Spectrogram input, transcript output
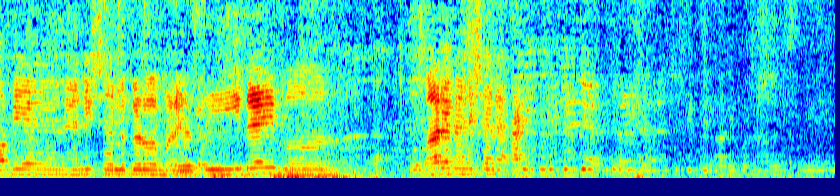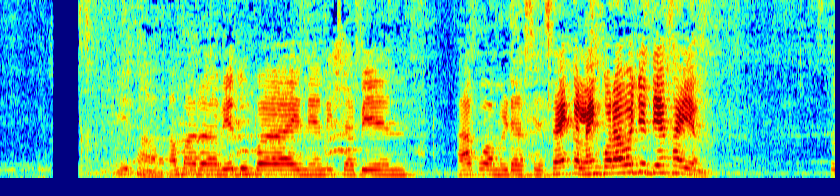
અમે નિશા લગાડવા મળ્યા છે ડાયમંડ મારે ને અમારા વેદુભાઈ ને નિશાબેન હાંકવા મળ્યા છે. સાયકલ લાઈન કરાવો જો, દેખાય એમ. તો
